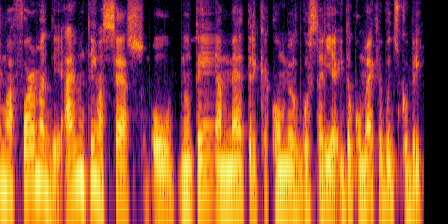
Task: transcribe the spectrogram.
uma forma de, ah, eu não tenho acesso, ou não tenho a métrica como eu gostaria, então como é que eu vou descobrir?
